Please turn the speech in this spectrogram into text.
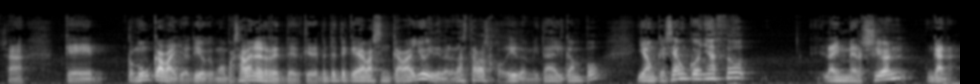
O sea, que como un caballo, tío, que como pasaba en el Red Dead, que de repente te quedabas sin caballo y de verdad estabas jodido en mitad del campo. Y aunque sea un coñazo, la inmersión gana.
